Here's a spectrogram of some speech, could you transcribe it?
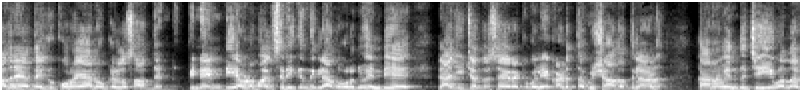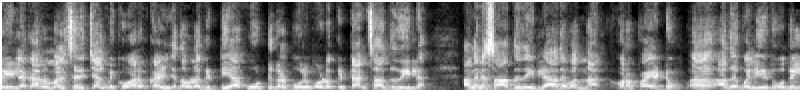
അതിനകത്തേക്ക് കുറയാനൊക്കെയുള്ള സാധ്യതയുണ്ട്. പിന്നെ എൻ ഡി എ അവിടെ മത്സരിക്കുന്നില്ല എന്ന് പറഞ്ഞു. എൻ ഡി എ രാജീവ് ചന്ദ്രശേഖരൊക്കെ വലിയ കടുത്ത വിഷാദത്തിലാണ്. കാരണം എന്ത് ചെയ്യുമെന്നറിയില്ല. കാരണം മത്സരിച്ചാൽ മിക്കവാറും കഴിഞ്ഞ തവണ കിട്ടിയ വോട്ടുകൾ പോലും അവിടെ കിട്ടാൻ സാധ്യതയില്ല. അങ്ങനെ സാധ്യത ഇല്ലാതെ വന്നാൽ ഉറപ്പായിട്ടും അത് വലിയ തോതിൽ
